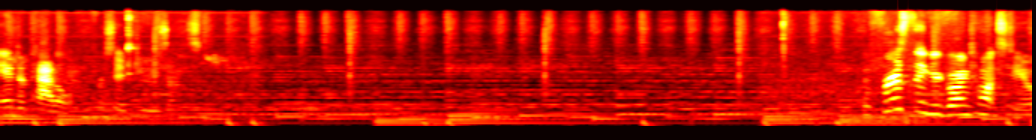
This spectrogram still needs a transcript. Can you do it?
and a paddle for safety reasons. The first thing you're going to want to do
